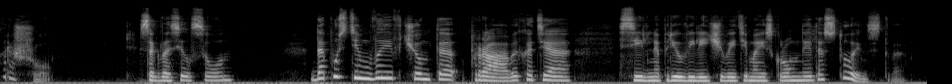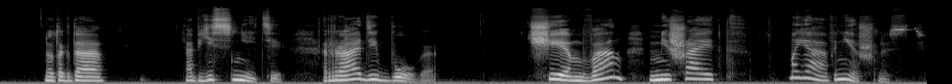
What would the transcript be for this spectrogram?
Хорошо, согласился он. Допустим, вы в чем-то правы, хотя сильно преувеличиваете мои скромные достоинства. Но тогда объясните, ради бога, чем вам мешает моя внешность?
